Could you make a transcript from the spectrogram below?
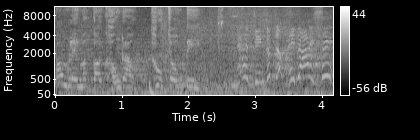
Bông lên mất con khổng rau, thu trôn tiền. Nghe chuyện có chậm hay đai, xin.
